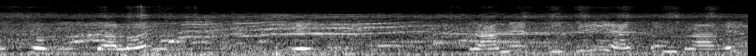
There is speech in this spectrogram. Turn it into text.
উচ্চ বিদ্যালয় গ্রামের দিকেই একদম গ্রামের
